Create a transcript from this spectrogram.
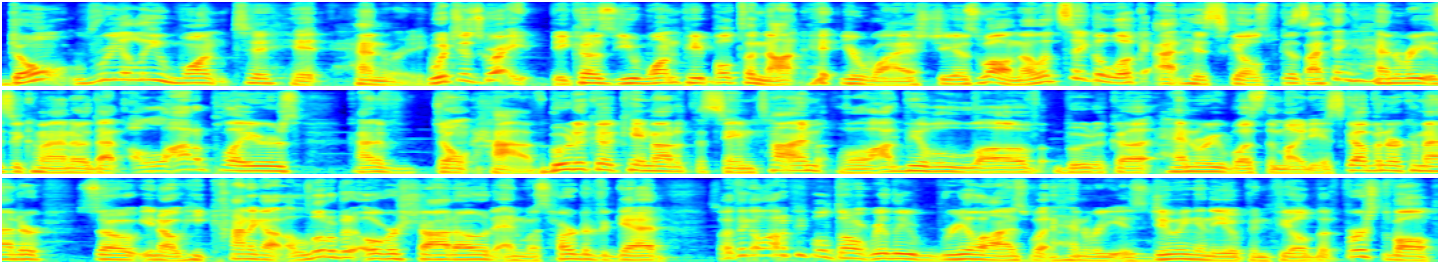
don't really want to hit Henry which is great because you want people to not hit your YSG as well. Now let's take a look at his skills because I think Henry is a commander that a lot of players kind of don't have. Boudica came out at the same time. A lot of people love Boudica. Henry was the mightiest governor commander so you know he kind of got a little bit overshadowed and was harder to get I think a lot of people don't really realize what Henry is doing in the open field but first of all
